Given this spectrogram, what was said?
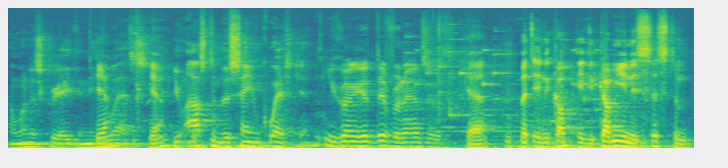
and one is created in the Yeah, US. yeah. You ask them the same question. You're going to get different answers. Yeah, but in the com- in the communist system,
